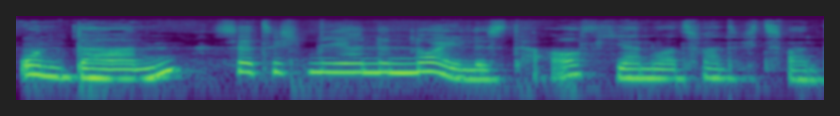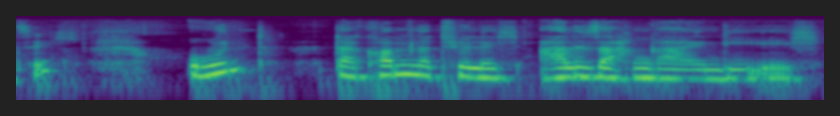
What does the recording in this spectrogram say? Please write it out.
Und dann setze ich mir eine neue Liste auf, Januar 2020. Und da kommen natürlich alle Sachen rein, die ich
